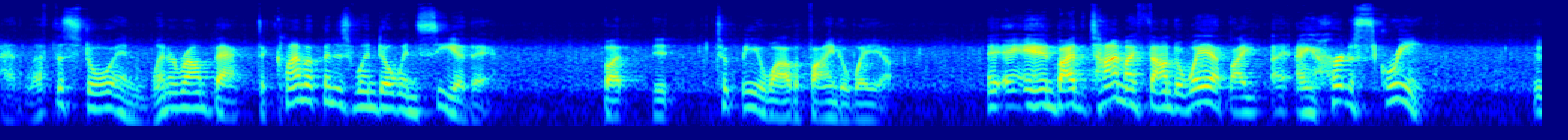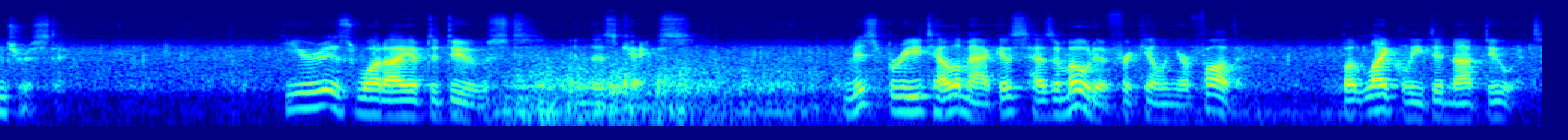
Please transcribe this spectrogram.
I left the store and went around back to climb up in his window and see her there. But it took me a while to find a way up. And by the time I found a way up, I, I heard a scream. Interesting. Here is what I have deduced in this case. Miss Bree Telemakus has a motive for killing her father, but likely did not do it.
